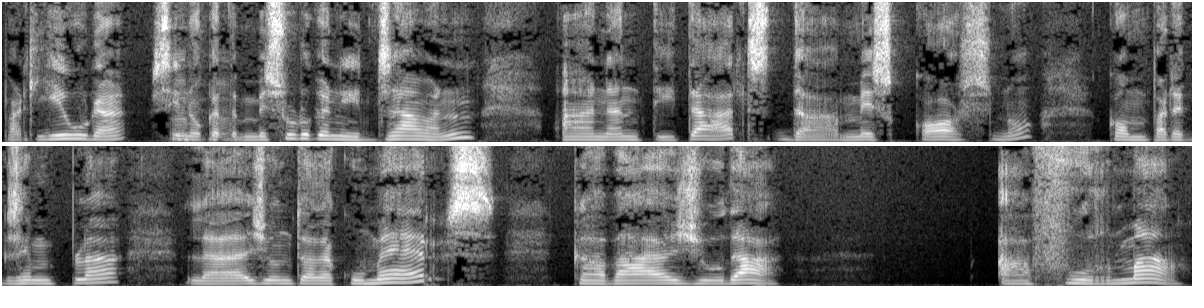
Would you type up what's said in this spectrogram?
per lliure, sinó uh -huh. que també s'organitzaven en entitats de més cost, no? com per exemple la Junta de Comerç, que va ajudar a formar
